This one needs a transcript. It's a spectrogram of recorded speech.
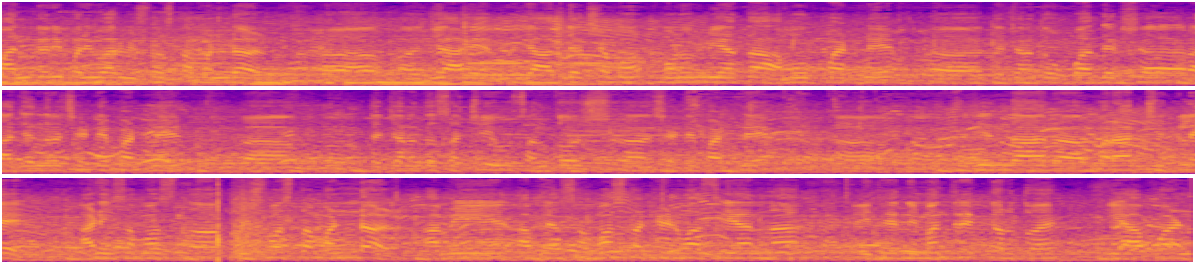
मानकरी परिवार विश्वस्त मंडळ जे आहे म्हणजे अध्यक्ष म्हणून मी आता अमोक पाटणे त्याच्यानंतर उपाध्यक्ष राजेंद्र शेटे पाटणे त्याच्यानंतर सचिव संतोष शेटे पाटणे खजिनदार पराग चिखले आणि समस्त विश्वस्त मंडळ आम्ही आपल्या समस्त खेडवासियांना इथे निमंत्रित करतो आहे की आपण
